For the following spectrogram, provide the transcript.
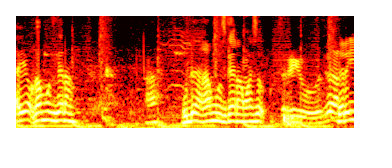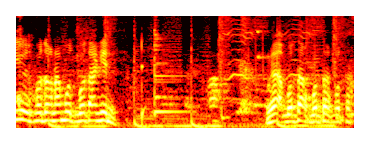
ayo kamu sekarang. Hah? Udah kamu sekarang masuk. Serius? Serius potong rambut botakin. Enggak, botak, botak, botak.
